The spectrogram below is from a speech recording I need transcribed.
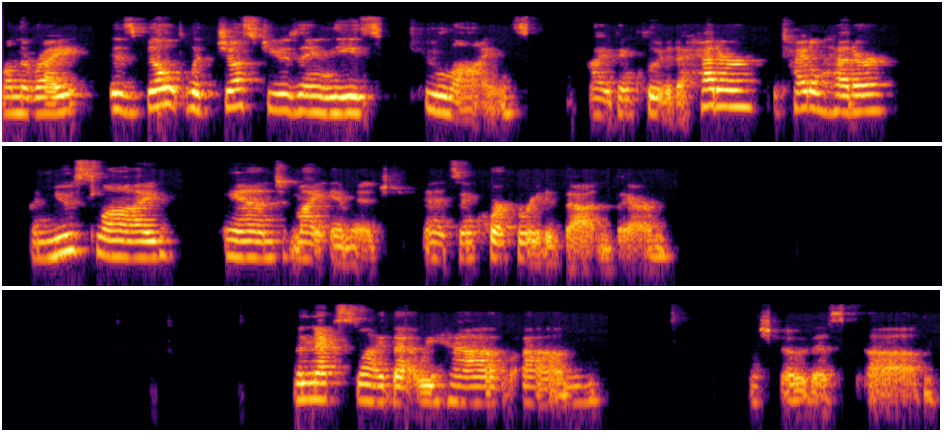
on the right is built with just using these two lines. I've included a header, a title header, a new slide, and my image, and it's incorporated that in there. The next slide that we have, um, I'll show this. Um,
